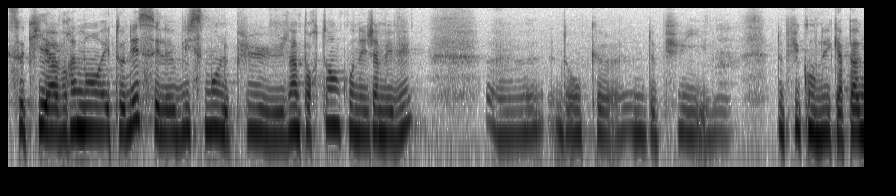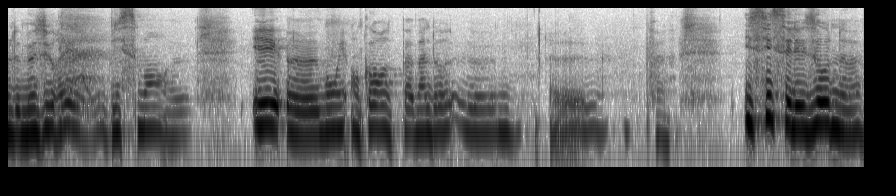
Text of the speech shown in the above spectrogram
Ce qui a vraiment étonné, c'est le glissement le plus important qu'on ait jamais vu. Donc, depuis, depuis qu'on est capable de mesurer le glissement. et bon, encore pas mal de. Ici, c'est les zones,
